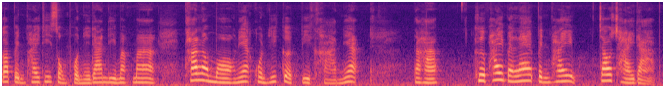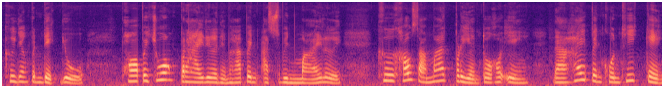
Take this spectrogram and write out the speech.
ก็เป็นไพ่ที่ส่งผลในด้านดีมากๆ ถ้าเรามองเนี่ยคนที่เกิดปีขานเนี่ยนะคะ คือไพ่ใบแรกเป็นไพ่เจ้าชายดาบ คือยังเป็นเด็กอยู่ พอไปช่วงปลายเดือนเห็นไหมคะเป็นอัศวินไม้เลย คือเขาสามารถเปลี่ยนตัวเขาเองนะให้เป็นคนที่เก่ง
